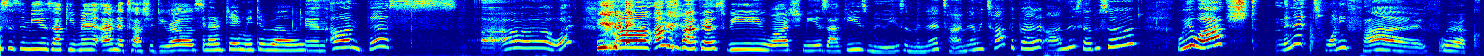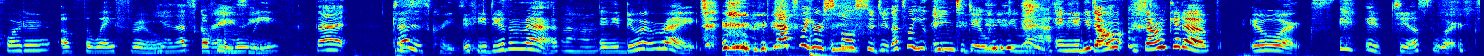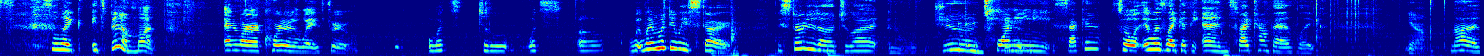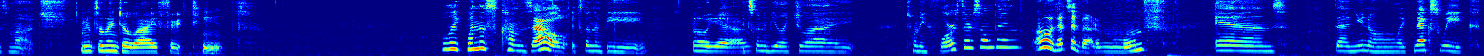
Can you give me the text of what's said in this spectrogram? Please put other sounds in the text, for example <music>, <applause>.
this is the Miyazaki Minute. I'm Natasha DeRose. And I'm Jamie DeRose. And on this, uh, what? <laughs> um, on this podcast, we watch Miyazaki's movies a minute at a time, and then we talk about it on this episode. We watched minute 25. We're a quarter of the way through. Yeah, that's the crazy. whole movie. That that is crazy. If you do the math uh-huh. and you do it right, <laughs> That's what you're supposed to do. That's what you aim to do when you do <laughs> math. and you, You don't don't- don't get up, it works. It just works. So like it's been a month, and we're a quarter of the way through. What's Jul- what's uh wh- when did we start? We started uh July no June oh, June. twenty second. So it was like at the end. So I count that as like, you know, not as much. It's only July thirteenth. Well, like when this comes out, it's gonna be Oh yeah. it's gonna be like July twenty fourth or something. Oh, that's about a month. and then you know like next week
